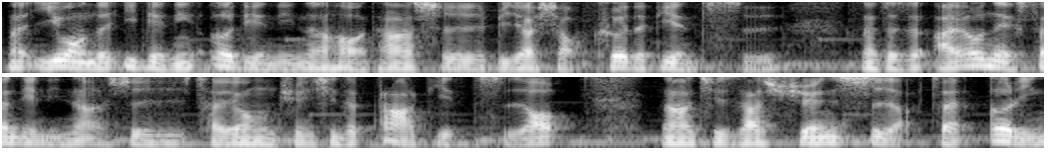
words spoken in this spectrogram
那以往的一点零、二点零呢哈，它是比较小颗的电池。那这是 IONIQ 三点零呢，是采用全新的大电池哦。那其实它宣示啊，在二零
